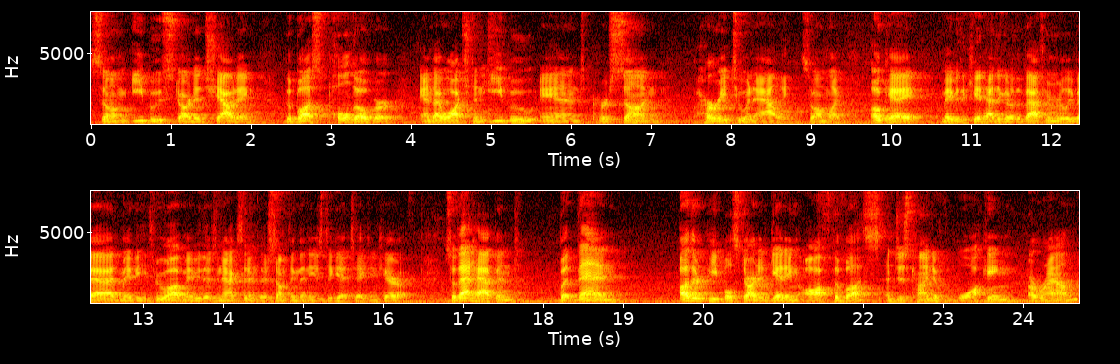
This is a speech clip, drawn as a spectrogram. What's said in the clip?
some ibus started shouting. The bus pulled over, and I watched an ibu and her son hurry to an alley. So I'm like, okay, maybe the kid had to go to the bathroom really bad, maybe he threw up, maybe there's an accident, there's something that needs to get taken care of. So that happened, but then other people started getting off the bus and just kind of walking around.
